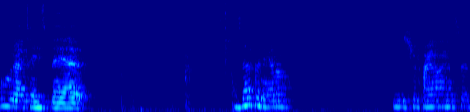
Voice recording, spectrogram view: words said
Ooh, that tastes bad. Is that banana? it? Is this your final answer?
